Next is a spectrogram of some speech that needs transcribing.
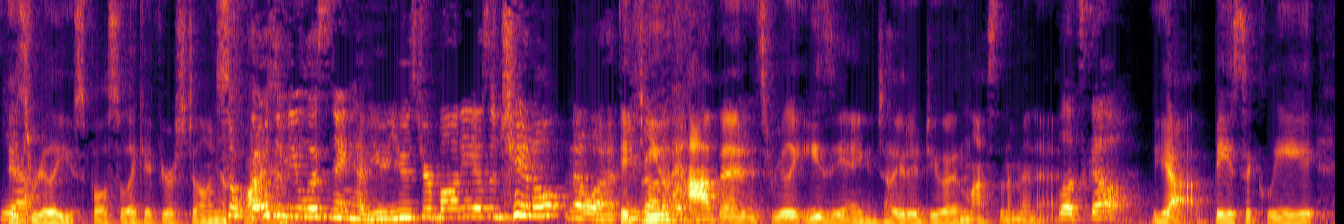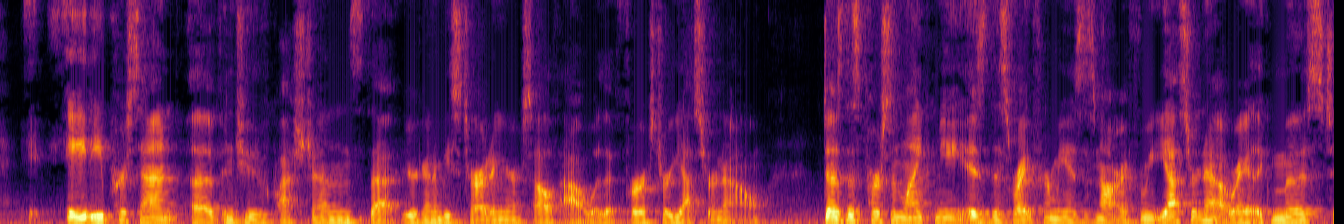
yeah. is really useful. So like if you're still in your so quiet, those of you listening, have you used your body as a channel? No, uh, what? If you, you haven't, it's really easy. I can tell you to do it in less than a minute. Let's go. Yeah, basically. 80% of intuitive questions that you're going to be starting yourself out with at first are yes or no does this person like me? Is this right for me? Is this not right for me? Yes or no, right? Like most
